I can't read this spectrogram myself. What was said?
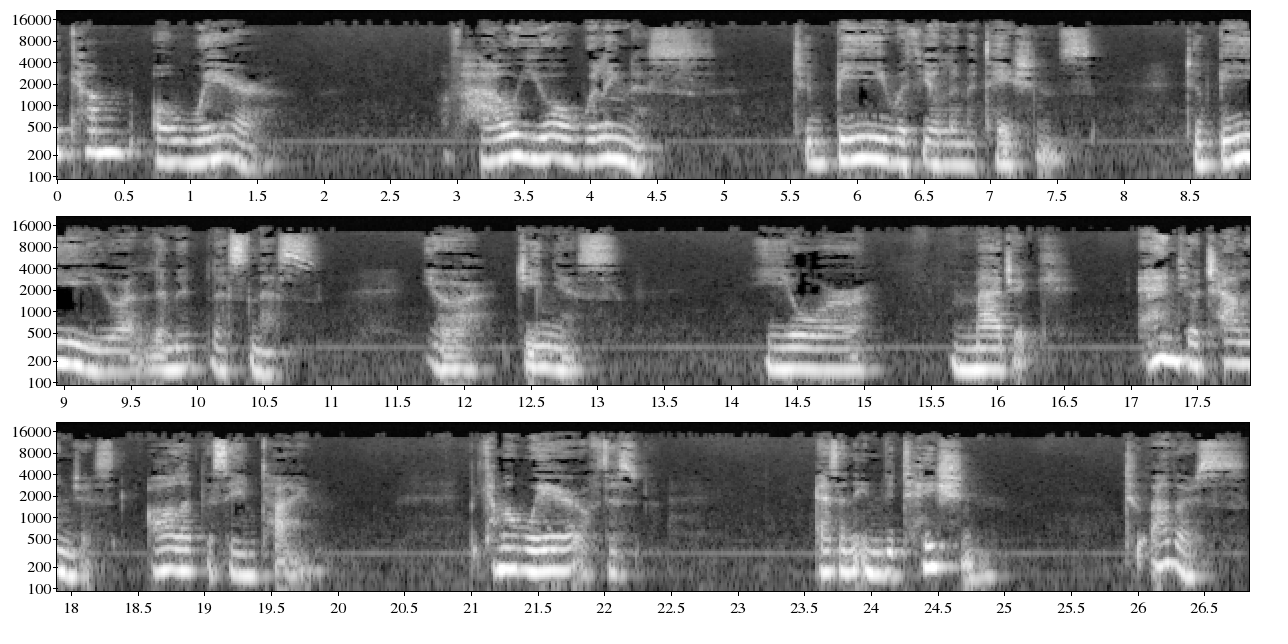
Become aware of how your willingness to be with your limitations, to be your limitlessness, your genius, your magic, and your challenges all at the same time. Become aware of this as an invitation to others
